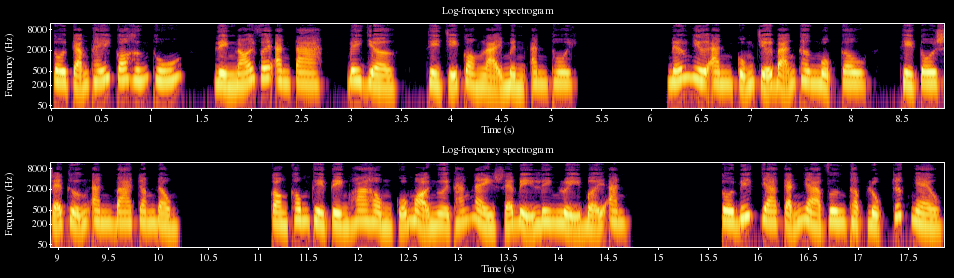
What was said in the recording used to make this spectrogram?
Tôi cảm thấy có hứng thú, liền nói với anh ta, bây giờ, thì chỉ còn lại mình anh thôi. Nếu như anh cũng chửi bản thân một câu, thì tôi sẽ thưởng anh 300 đồng. Còn không thì tiền hoa hồng của mọi người tháng này sẽ bị liên lụy bởi anh. Tôi biết gia cảnh nhà Vương Thập Lục rất nghèo,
